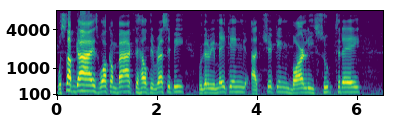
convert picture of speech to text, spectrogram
What's up guys? Welcome back to Healthy Recipe. We're going to be making a chicken barley soup today.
